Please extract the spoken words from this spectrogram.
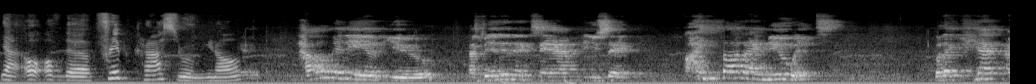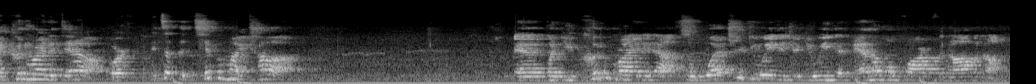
yeah of of the flip classroom. You know, How many of you have been in an exam and you say, I thought I knew it, but I can't, I couldn't write it down, or it's at the tip of my tongue. And but you couldn't write it out. So what you're doing is you're doing the animal farm phenomenon.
